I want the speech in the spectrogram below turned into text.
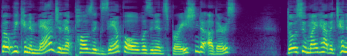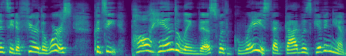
but we can imagine that Paul's example was an inspiration to others. Those who might have a tendency to fear the worst could see Paul handling this with grace that God was giving him,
